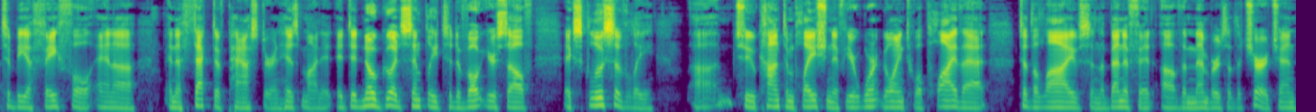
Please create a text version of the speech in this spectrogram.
to be a faithful and a an effective pastor in his mind. It, it did no good simply to devote yourself exclusively uh, to contemplation if you weren't going to apply that to the lives and the benefit of the members of the church. And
